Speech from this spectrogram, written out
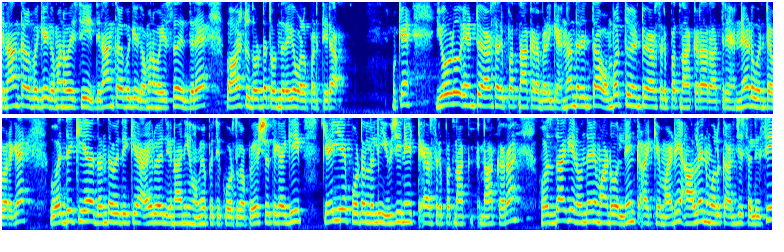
ದಿನಾಂಕಗಳ ಬಗ್ಗೆ ಗಮನವಹಿಸಿ, ದಿನಾಂಕಗಳ ಬಗ್ಗೆ ಗಮನವಹಿಸದಿದ್ದರೆ ಬಹಳಷ್ಟು ದೊಡ್ಡ ತೊಂದರೆಗೆ ಒಳಪಡ್ತೀರಾ? ಓಕೆ, ಏಳು ಎಂಟು ಎರಡು ಸಾವಿರದ ಇಪ್ಪತ್ನಾಲ್ಕರ ಬೆಳಗ್ಗೆ ಹನ್ನೊಂದರಿಂದ ಒಂಬತ್ತು ಎಂಟು ಎರಡು ಸಾವಿರದ ಇಪ್ಪತ್ನಾಲ್ಕರ ರಾತ್ರಿ ಹನ್ನೆರಡು ಗಂಟೆವರೆಗೆ ವೈದ್ಯಕೀಯ, ದಂತವೈದ್ಯಕೀಯ, ಆಯುರ್ವೇದ, ಯುನಾನಿ, ಹೋಮಿಯೋಪತಿ ಕೋರ್ಸ್ಗಳ ಪ್ರವೇಶತೆಗಾಗಿ ಕೆ ಎ ಪೋರ್ಟಲ್ನಲ್ಲಿ ಯು ಜಿ ನೀಟ್ ಎರಡು ಸಾವಿರದ ಇಪ್ಪತ್ನಾಲ್ಕು ನಾಲ್ಕರ ಹೊಸದಾಗಿ ನೋಂದಣಿ ಮಾಡುವ ಲಿಂಕ್ ಆಯ್ಕೆ ಮಾಡಿ ಆನ್ಲೈನ್ ಮೂಲಕ ಅರ್ಜಿ ಸಲ್ಲಿಸಿ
